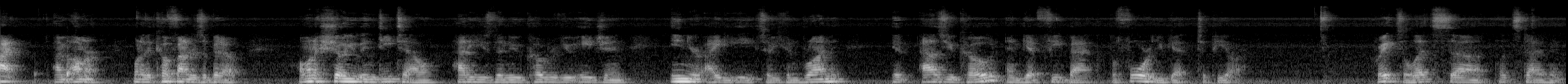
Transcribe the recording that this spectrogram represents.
Hi, I'm Amar, one of the co-founders of Bito. I want to show you in detail how to use the new code review agent in your IDE so you can run it as you code and get feedback before you get to PR. Great, so let's uh, let's dive in.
